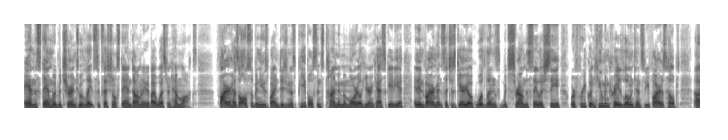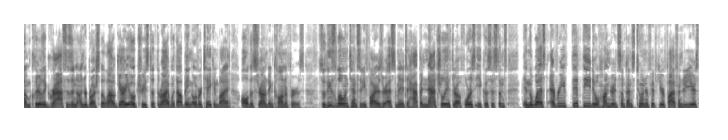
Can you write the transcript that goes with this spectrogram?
and the stand would mature into a late successional stand dominated by western hemlocks. Fire has also been used by indigenous people since time immemorial here in Cascadia in environments such as Garry Oak woodlands, which surround the Salish Sea, where frequent human-created low-intensity fires helped um, clear the grasses and underbrush that allow Garry Oak trees to thrive without being overtaken by all the surrounding conifers. So these low-intensity fires are estimated to happen naturally throughout forest ecosystems in the West every 50 to 100, sometimes 250 or 500 years,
